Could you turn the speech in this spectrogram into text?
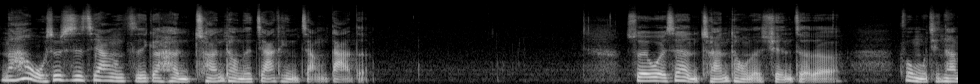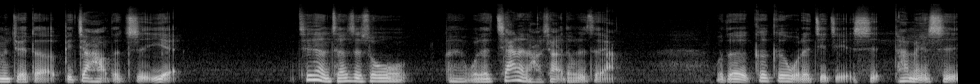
然后我就是这样子一个很传统的家庭长大的。所以我也是很传统的选择了父母亲他们觉得比较好的职业。其实很诚实说，嗯，我的家人好像也都是这样。我的哥哥、我的姐姐也是，他们也是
